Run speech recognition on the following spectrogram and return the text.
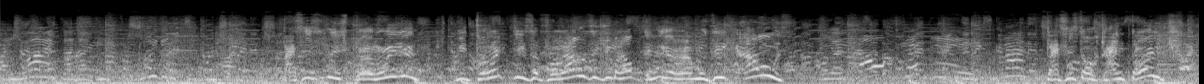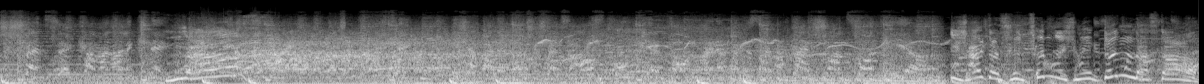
Ah ja, Alter, das ist beruhigend. Das ist nicht beruhigend. Wie drückt diese Frau sich überhaupt in ihrer Musik aus? Das ist doch kein Deutsch. Ja? Ich halte das für ziemlich dünn, das da.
